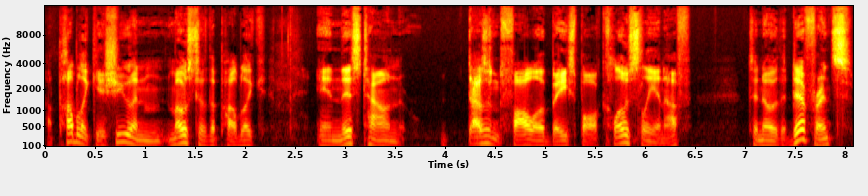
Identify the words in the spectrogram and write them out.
a public issue, and most of the public in this town doesn't follow baseball closely enough to know the difference.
